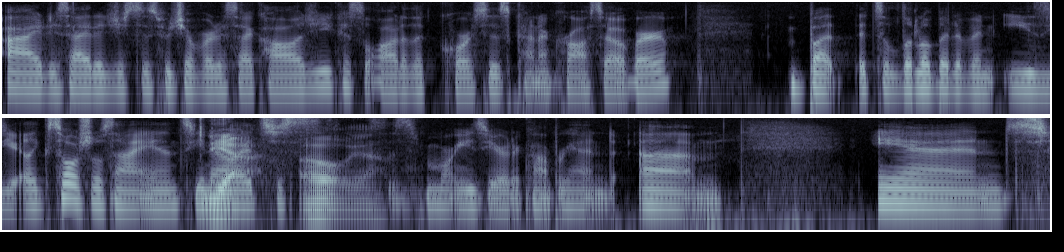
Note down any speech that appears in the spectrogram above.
I decided just to switch over to psychology because a lot of the courses kind of cross over. But it's a little bit of an easier, like social science, you know, Yeah. it's just Oh, yeah. it's more easier to comprehend. Um, and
